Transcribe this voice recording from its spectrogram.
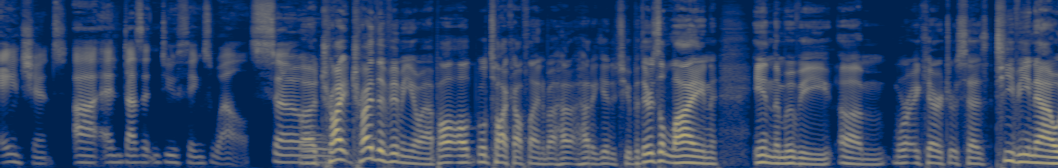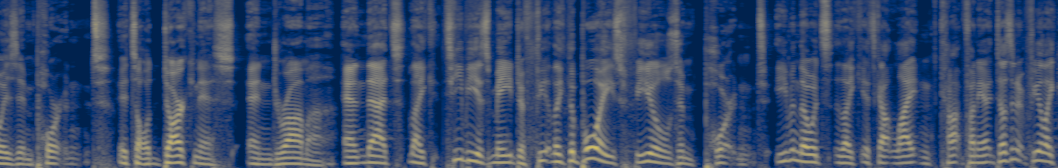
ancient. Uh, and doesn't do things well. So Uh, try try the Vimeo app. I'll, I'll we'll talk offline about how, how to get it to you. But there's a line in the movie um, where a character says, "TV now is important. It's all darkness and drama, and that's like TV is made to feel like the boys feels important, even though it's like it's got light and funny. Doesn't it feel like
